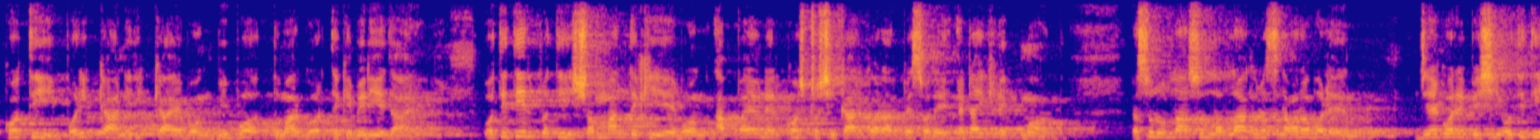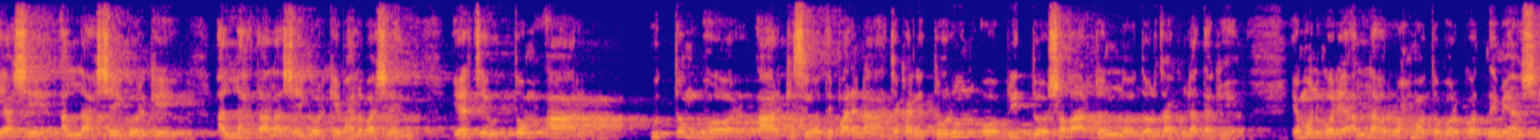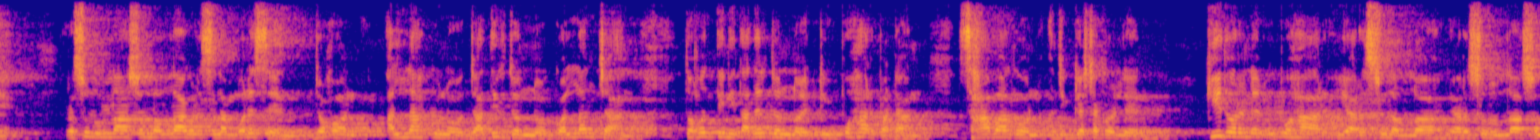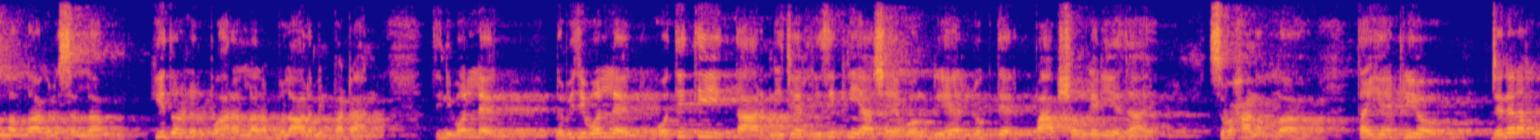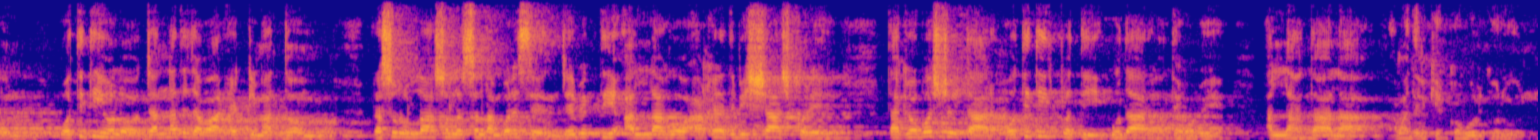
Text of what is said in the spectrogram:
ক্ষতি, পরীক্ষা, নিরীক্ষা এবং বিপদ তোমার ঘর থেকে বেরিয়ে যায়। অতিথির প্রতি সম্মান দেখিয়ে এবং আপ্যায়নের কষ্ট স্বীকার করার পেছনে এটাই একমত রসুল্লাহ সাল্লাহ সাল্লাম আরও বলেন, যে ঘরে বেশি অতিথি আসে, আল্লাহ সেই গড়কে আল্লাহ তালা সেই গড়কে ভালোবাসেন। এর চেয়ে উত্তম আর উত্তম ঘর আর কিছু হতে পারে না, যেখানে তরুণ ও বৃদ্ধ সবার জন্য দরজা খোলা থাকে। এমন করে আল্লাহর রহমত ও বরকত নেমে আসে। রসুল্লাহ সাল্লাহ সাল্লাম বলেছেন, যখন আল্লাহ কোনো জাতির জন্য কল্যাণ চান, তখন তিনি তাদের জন্য একটি উপহার পাঠান। সাহাবাগন জিজ্ঞাসা করলেন, কি ধরনের উপহার, ইয়া রসুল আল্লাহ ইয়া রসুল্লাহ সাল্লাহ সাল্লাম? কী ধরনের উপহার আল্লাহ রাব্বুল আলমিন পাঠান? তিনি বললেন নবীজি বললেন, অতিথি তার নিজের রিজিক নিয়ে আসে এবং গৃহের লোকদের পাপ সঙ্গে নিয়ে যায়। সুবহান আল্লাহ তাই হে প্রিয়, জেনে রাখুন, অতিথি হলো জান্নাতে যাওয়ার একটি মাধ্যম। রাসুল্লাহ সাল্লা সাল্লাম বলেছেন, যে ব্যক্তি আল্লাহ আখেরাতে বিশ্বাস করে, তাকে অবশ্যই তার অতিথির প্রতি উদার হতে হবে। আল্লাহ তালা আমাদেরকে কবুল করুন।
